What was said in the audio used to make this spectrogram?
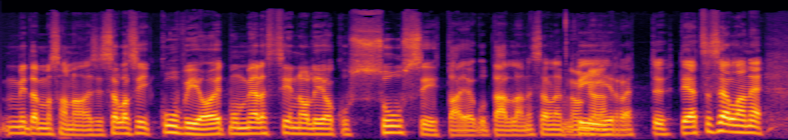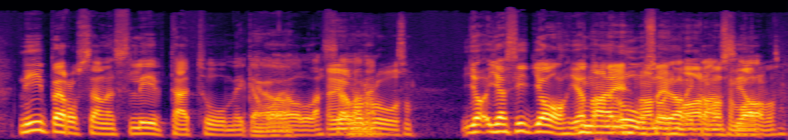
mitä mä sanoisin, sellaisia kuvioita. Mun mielestä siinä oli joku susi tai joku tällainen sellainen okay. piirretty. Tiedätkö sellainen niin perus sellainen sleeve tattoo, mikä Joo. voi olla. Ei ollut ruusu. Jo, ja sit joo, jotain No niin, no ruusuja niin, oli mä kans arvasin, mä joo. arvasin.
